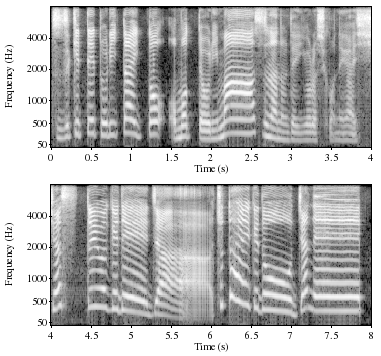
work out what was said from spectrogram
続けて撮りたいと思っております。なのでよろしくお願いします。というわけで、じゃあ、ちょっと早いけど、じゃあねー。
